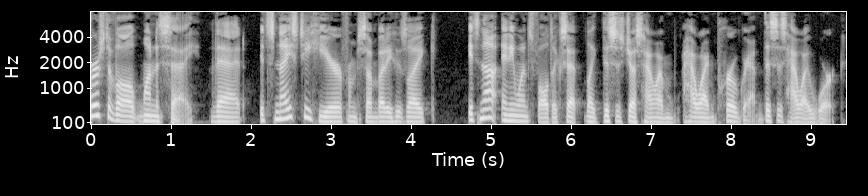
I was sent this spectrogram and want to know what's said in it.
First of all, want to say that it's nice to hear from somebody who's like, it's not anyone's fault except like this is just how I'm how I'm programmed. This is how I work.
